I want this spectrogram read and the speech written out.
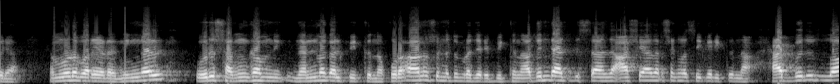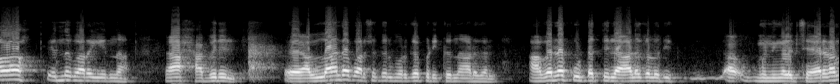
വരിക നമ്മളോട് പറയട്ടെ നിങ്ങൾ ഒരു സംഘം നന്മ കൽപ്പിക്കുന്ന ഖുർആാനും സുന്നത്തും പ്രചരിപ്പിക്കുന്ന അതിന്റെ അടിസ്ഥാന ആശയാദർശങ്ങൾ സ്വീകരിക്കുന്ന ഹബിദുല്ലാഹ് എന്ന് പറയുന്ന ആ ഹബിലിൽ അള്ളാന്റെ പാർശ്വത്തിൽ മുറുകെ പിടിക്കുന്ന ആളുകൾ അവരുടെ കൂട്ടത്തിൽ ആളുകൾ നിങ്ങൾ ചേരണം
